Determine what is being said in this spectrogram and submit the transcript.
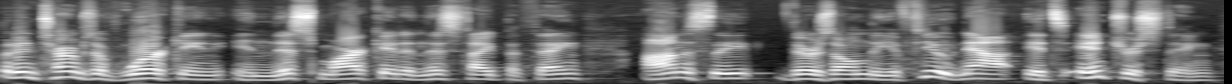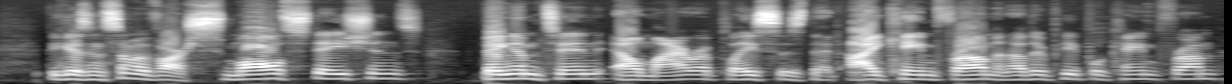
But in terms of working in this market and this type of thing, honestly, there's only a few. Now, it's interesting because in some of our small stations, Binghamton, Elmira, places that I came from and other people came from,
